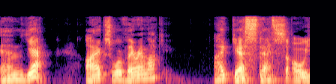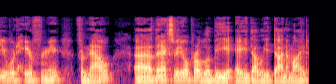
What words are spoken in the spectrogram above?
and yeah, Ajax were very unlucky. I guess that's all you would hear from me for now. Uh, the next video will probably be AEW Dynamite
